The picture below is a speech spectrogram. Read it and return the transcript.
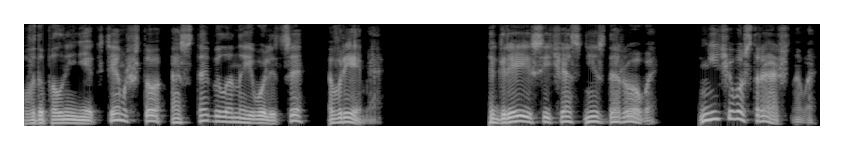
в дополнение к тем, что оставило на его лице время. Грей сейчас нездорова, ничего страшного,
